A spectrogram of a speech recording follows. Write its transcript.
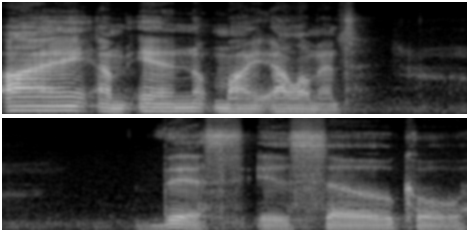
I am in my element. This is so cool.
